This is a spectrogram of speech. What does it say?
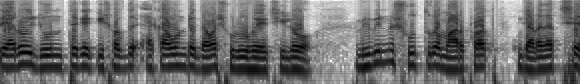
তেরোই জুন থেকে কৃষকদের অ্যাকাউন্টে দেওয়া শুরু হয়েছিল। বিভিন্ন সূত্র মারফত জানা যাচ্ছে,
